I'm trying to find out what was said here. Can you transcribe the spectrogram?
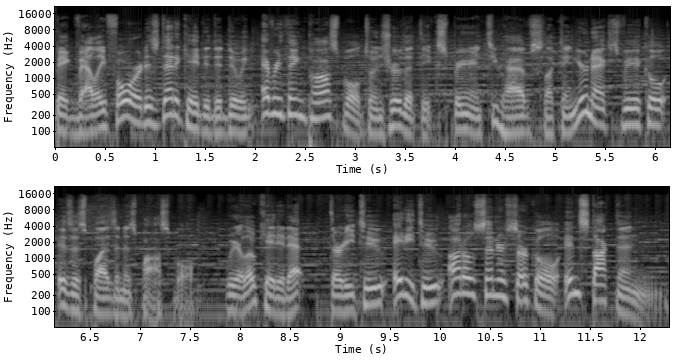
Big Valley Ford is dedicated to doing everything possible to ensure that the experience you have selecting your next vehicle is as pleasant as possible. We are located at 3282 Auto Center Circle in Stockton.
